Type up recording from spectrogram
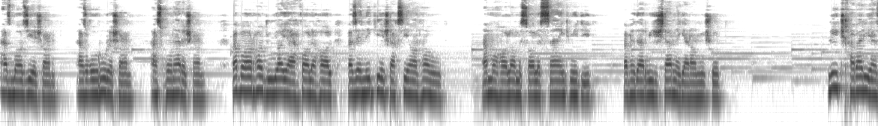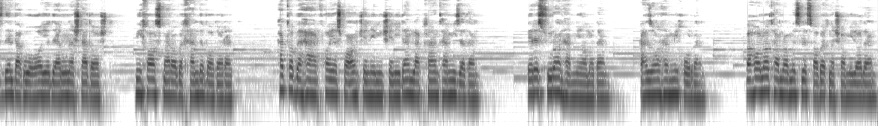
از بازیشان از غرورشان از هنرشان و بارها جویای احوال حال و زندگی شخصی آنها بود. اما حالا مثال سنگ می‌دید و پدر بیشتر نگران می‌شد. لیک خبری از دل و قوقای درونش نداشت. می‌خواست مرا به خنده وادارد. حتی به حرفهایش با آنکه نمیشنیدم لبخند هم می‌زدم. به رستوران هم میآمدم. غذا هم میخوردم. و حالاتم را مثل سابق نشان می‌دادم.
